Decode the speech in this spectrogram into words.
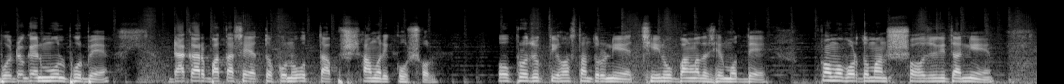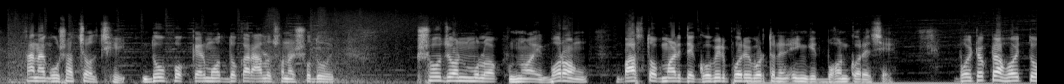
বৈঠকের মূল পূর্বে ঢাকার বাতাসে তো কোনো উত্তাপ সামরিক কৌশল ও প্রযুক্তি হস্তান্তর নিয়ে চীন ও বাংলাদেশের মধ্যে ক্রমবর্ধমান সহযোগিতা নিয়ে কানাঘুষা চলছে। দুপক্ষের মধ্যকার আলোচনা শুধু সৌজনমূলক নয়, বরং বাস্তব মাটিতে গভীর পরিবর্তনের ইঙ্গিত বহন করেছে। বৈঠকটা হয়তো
